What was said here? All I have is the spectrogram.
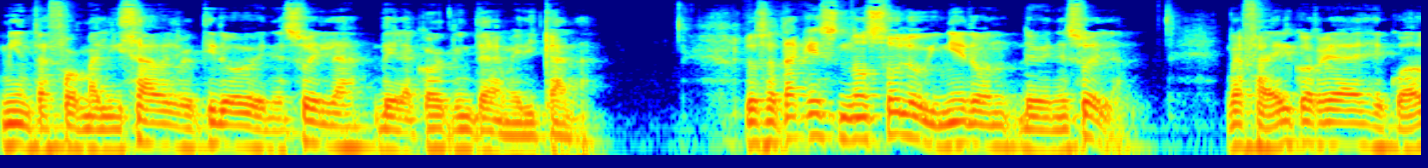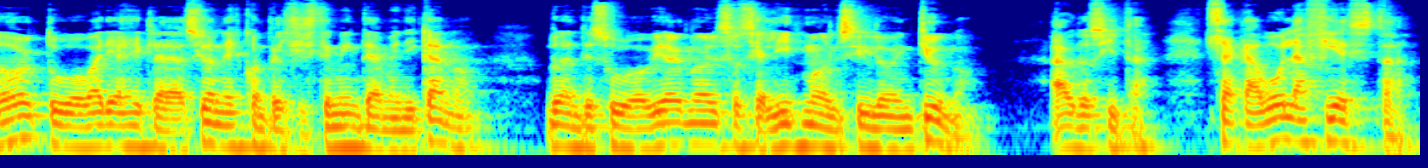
mientras formalizaba el retiro de Venezuela de la Corte Interamericana. Los ataques no solo vinieron de Venezuela. Rafael Correa desde Ecuador tuvo varias declaraciones contra el sistema interamericano durante su gobierno del socialismo del siglo XXI. Abro cita. Se acabó la fiesta.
